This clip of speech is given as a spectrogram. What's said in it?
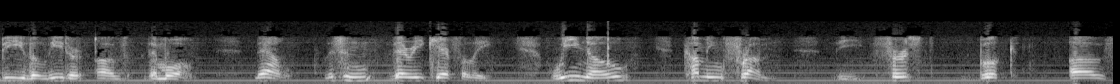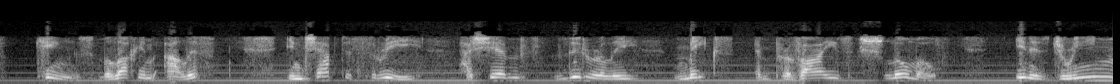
be the leader of them all. Now, listen very carefully. We know, coming from the first book of Kings, Malachim Aleph, in chapter 3, Hashem literally makes and provides Shlomo in his dream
